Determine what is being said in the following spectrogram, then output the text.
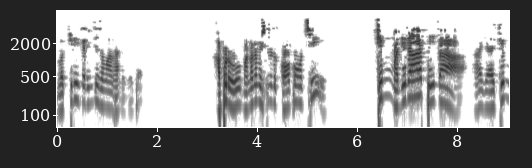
వక్రీకరించి సమాధానం చేశారు. అప్పుడు మండల మిశ్రుడు కోపం వచ్చి కిం మదిరా పీత కిం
